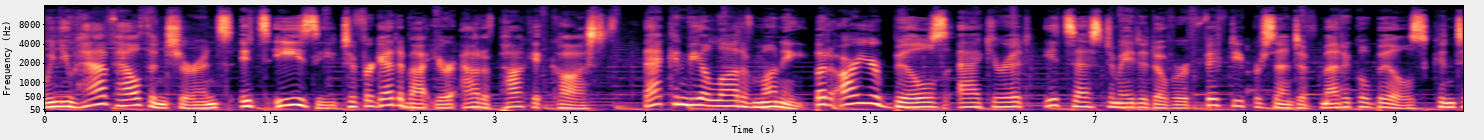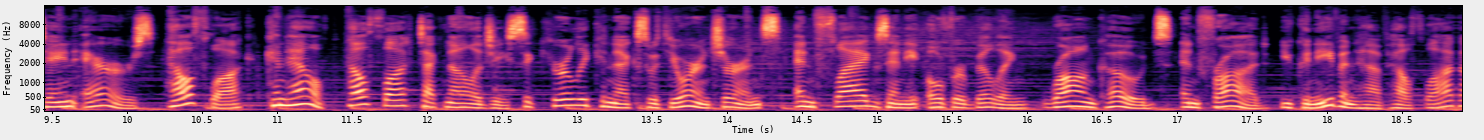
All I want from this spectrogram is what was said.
When you have health insurance, it's easy to forget about your out of pocket costs. That can be a lot of money. But are your bills accurate? It's estimated over 50% of medical bills contain errors. HealthLock can help. HealthLock technology securely connects with your insurance and flags any overbilling, wrong codes, and fraud. You can even have HealthLock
